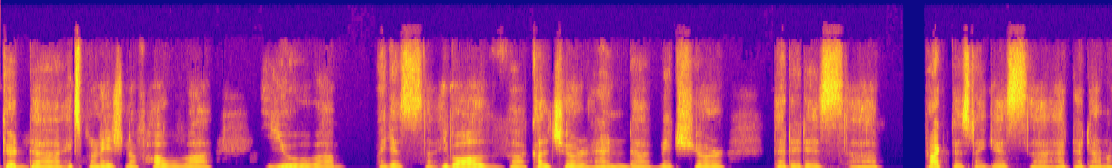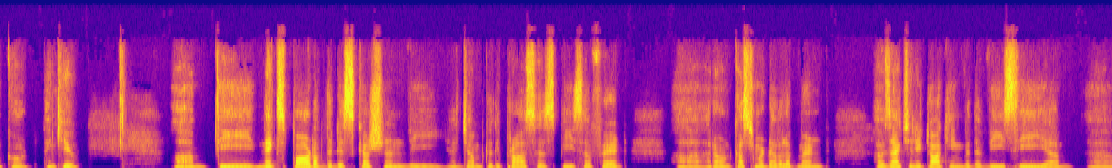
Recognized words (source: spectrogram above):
good uh, explanation of how uh, you uh, i guess evolve uh, culture and uh, make sure that it is uh, practiced i guess at, at armor code thank you. Um, the next part of the discussion, we jump to the process piece of it around customer development. I was actually talking with a VC um, a uh,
